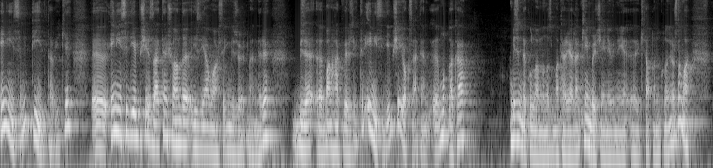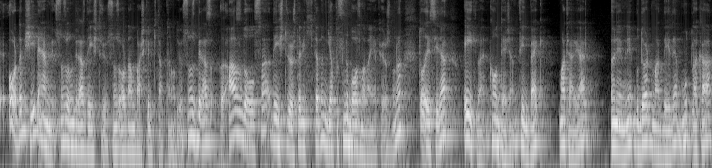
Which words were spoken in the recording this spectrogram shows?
En iyisi mi? Değil tabii ki. Ee, en iyisi diye bir şey zaten şu anda izleyen varsa İngilizce öğretmenleri bize e, bana hak verecektir. En iyisi diye bir şey yok zaten. Ee, mutlaka Bizim de kullandığımız materyaller Cambridge Yayın Evi'nin e, kitaplarını kullanıyoruz ama e, orada bir şeyi beğenmiyorsunuz. Onu biraz değiştiriyorsunuz. Oradan başka bir kitaptan alıyorsunuz. Biraz e, az da olsa değiştiriyoruz. Tabii ki kitabın yapısını bozmadan yapıyoruz bunu. Dolayısıyla eğitmen, kontenjan, feedback, materyal önemli. Bu dört maddeyi de mutlaka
